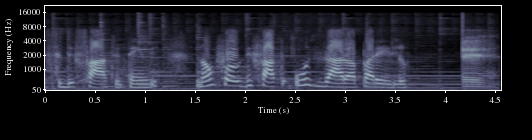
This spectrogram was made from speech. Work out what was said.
esse, de fato, entende? Não foi o de fato usar o aparelho. É,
